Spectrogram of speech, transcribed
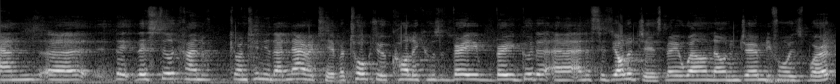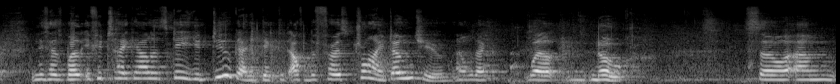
And uh, they, they still kind of continue that narrative. I talked to a colleague who's a very, very good uh, anesthesiologist, very well known in Germany for his work. And he says, well, if you take LSD, you do get addicted after the first try, don't you? And I was like, well, no. So um,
